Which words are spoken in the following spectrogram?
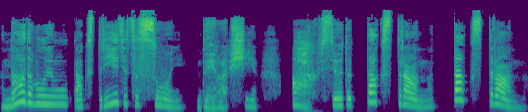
надо было ему так встретиться с Соней. Да и вообще, ах, все это так странно, так странно.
